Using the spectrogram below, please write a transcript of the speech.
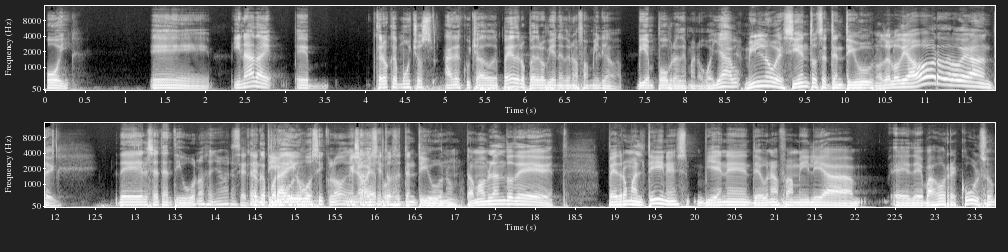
hoy. Eh, y nada, eh, creo que muchos han escuchado de Pedro. Pedro viene de una familia bien pobre de Mano Guayabo, 1971. ¿De lo de ahora o de lo de antes? del 71, señores. Creo que por ahí 71. hubo ciclón en esa época. 1971. Estamos hablando de Pedro Martínez. Viene de una familia eh, de bajos recursos.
